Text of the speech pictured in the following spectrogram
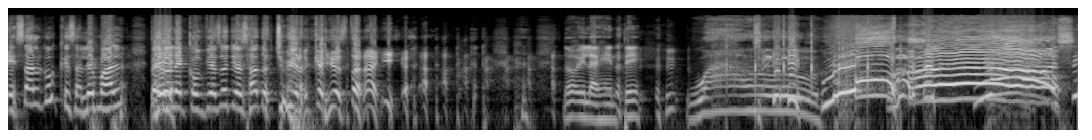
Es algo que sale mal, pero le confieso yo esa noche hubiera querido estar ahí. No, y la gente... ¡Wow! ¡Wow! ¡Wow! Sí.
